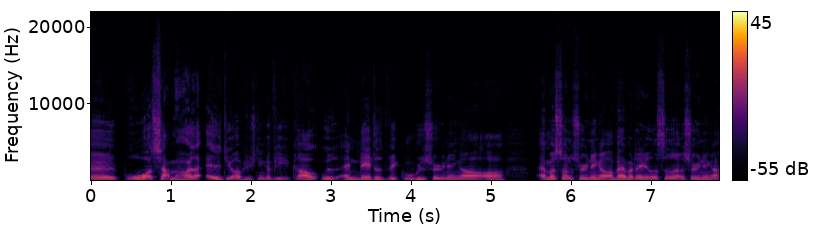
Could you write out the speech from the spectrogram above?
uh, bruger og sammenholder alle de oplysninger, vi kan grave ud af nettet ved Google-søgninger og Amazon-søgninger og hvad man der ellers sidder af søgninger,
